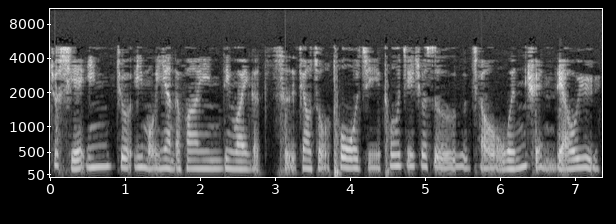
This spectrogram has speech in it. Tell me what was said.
就谐音就一模一样的发音，另外一个词叫做脱机，脱机就是叫温泉疗愈，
